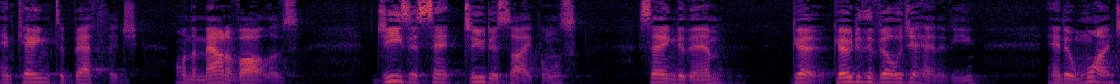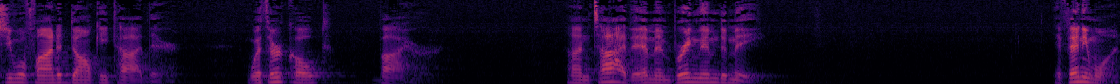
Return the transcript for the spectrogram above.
and came to Bethphage on the Mount of Olives, Jesus sent two disciples, saying to them, Go, go to the village ahead of you, and at once you will find a donkey tied there, with her colt by her. Untie them and bring them to me. If anyone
